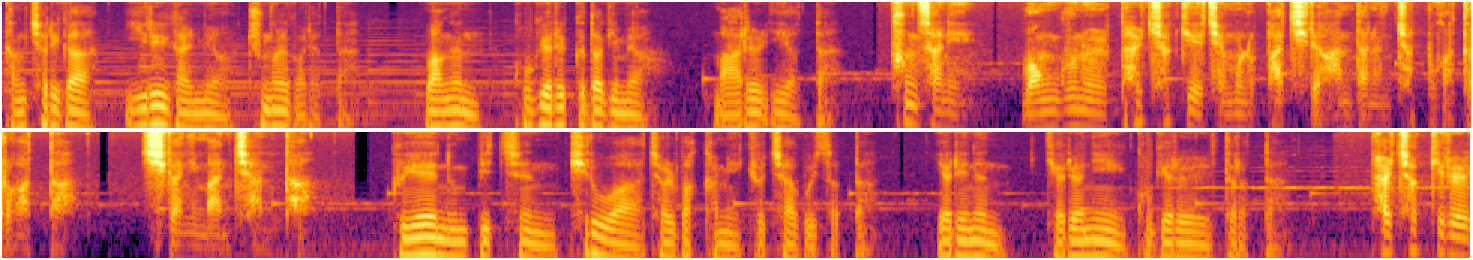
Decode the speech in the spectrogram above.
강철이가 이를 갈며 중얼거렸다. 왕은 고개를 끄덕이며 말을 이었다. 풍산이 원군을 팔척기의 제물로 바치려 한다는 첩보가 들어왔다. 시간이 많지 않다. 그의 눈빛은 피로와 절박함이 교차하고 있었다. 여리는 결연히 고개를 들었다. 팔척기를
